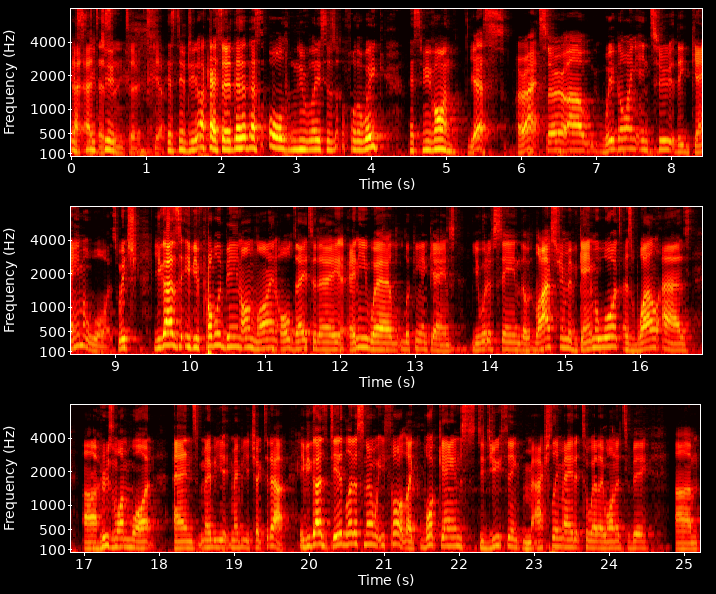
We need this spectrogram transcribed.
Destiny at 2. Destiny 2. Yeah. Destiny 2. Okay, so that, that's all the new releases for the week. Let's move on. Yes. All right. So uh, we're going into the Game Awards, which you guys, if you've probably been online all day today, anywhere looking at games, you would have seen the live stream of Game Awards as well as uh, who's won what, and maybe maybe you checked it out. If you guys did, let us know what you thought. Like, what games did you think actually made it to where they wanted to be? Um,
